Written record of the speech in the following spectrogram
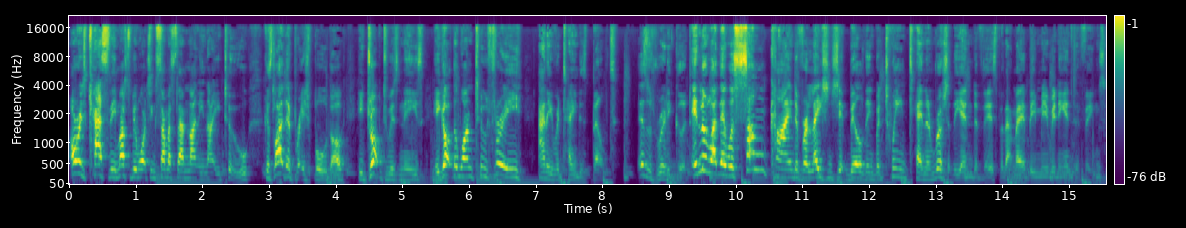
Orange Cassidy must have been watching SummerSlam 1992, because like the British Bulldog, he dropped to his knees, he got the one, two, three, and he retained his belt. This was really good. It looked like there was some kind of relationship building between Ten and Rush at the end of this, but that may have been me reading into things,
